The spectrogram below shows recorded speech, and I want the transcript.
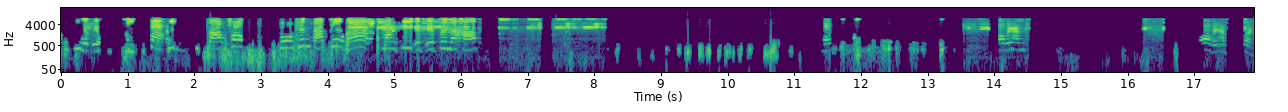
มังคีเอฟเอฟฝากติดตามช่องโบเคนการ์ดเทพและมังคีเอฟเอฟด้วยนะครับ ไปทำเอาไปทำก่อน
